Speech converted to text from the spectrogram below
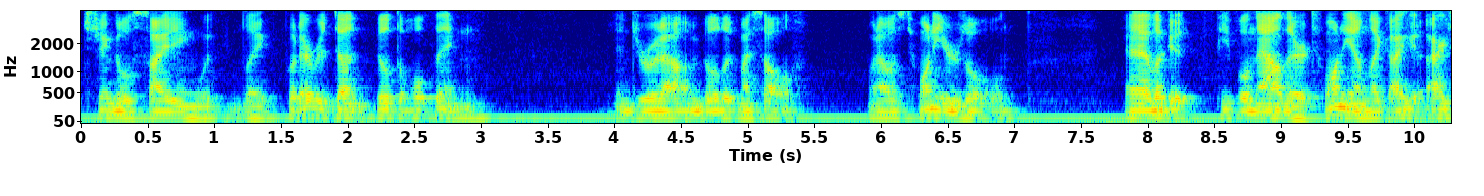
shingles, siding, with like whatever done, built the whole thing, and drew it out and built it myself when I was 20 years old. And I look at people now that are 20. I'm like, I, I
